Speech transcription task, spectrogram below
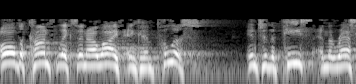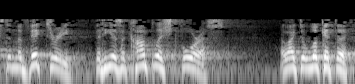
all the conflicts in our life and can pull us into the peace and the rest and the victory that He has accomplished for us. I like to look at the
